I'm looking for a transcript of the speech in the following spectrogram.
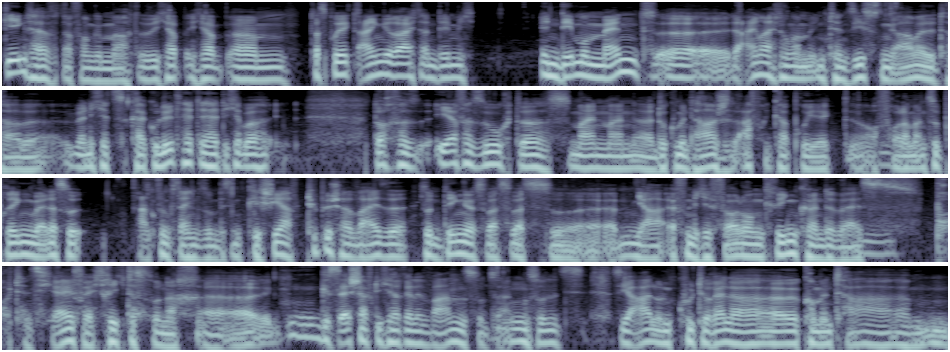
Gegenteil davon gemacht. Also ich habe ich hab, ähm, das Projekt eingereicht, an dem ich in dem Moment äh, der Einreichung am intensivsten gearbeitet habe. Wenn ich jetzt kalkuliert hätte, hätte ich aber doch eher versucht, das mein, mein äh, dokumentarisches Afrika-Projekt auf Vordermann zu bringen, weil das so Anführungszeichen so ein bisschen klischeehaft typischerweise so ein Ding ist, was, was so, äh, ja, öffentliche Förderung kriegen könnte, weil es mhm. potenziell, vielleicht riecht das so nach äh, gesellschaftlicher Relevanz, sozusagen sozial und kultureller äh, Kommentar, ähm,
